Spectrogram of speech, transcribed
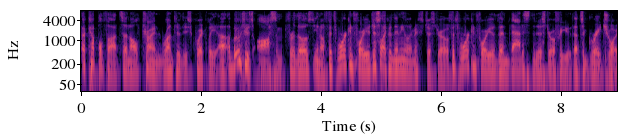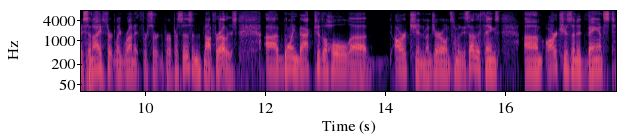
a couple thoughts, and I'll try and run through these quickly. Uh, Ubuntu's awesome for those, you know, if it's working for you, just like with any Linux distro, if it's working for you, then that is the distro for you. That's a great choice. And I certainly run it for certain purposes and not for others. Uh, going back to the whole uh, Arch and Manjaro and some of these other things, um, Arch is an advanced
